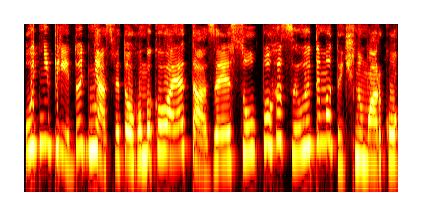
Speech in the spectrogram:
У Дніпрі до Дня Святого Миколая та ЗСУ погасили тематичну марку.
